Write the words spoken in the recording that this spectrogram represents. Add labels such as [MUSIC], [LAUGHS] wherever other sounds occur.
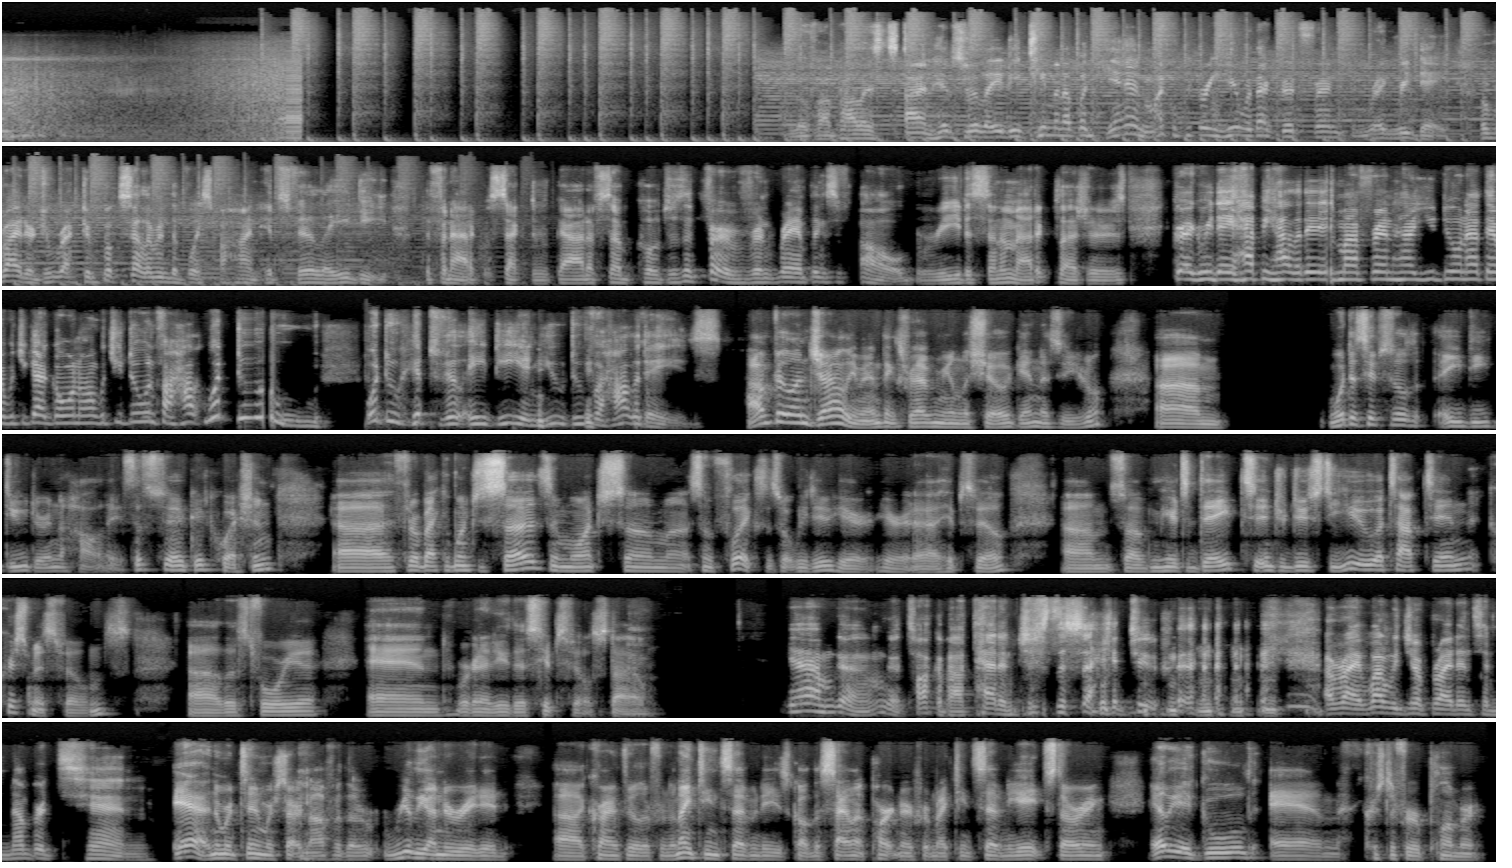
try. Lo-Fi Palestine, Hipsville AD teaming up again. Michael Pickering here with our good friend Gregory Day, a writer, director, bookseller, and the voice behind Hipsville AD, the fanatical sect of god of subcultures and fervent ramblings of all breed of cinematic pleasures. Gregory Day, happy holidays, my friend. How you doing out there? What you got going on? What you doing for hol- what do what do Hipsville AD and you do for holidays? I'm feeling jolly, man. Thanks for having me on the show again, as usual. Um, what does Hipsville AD do during the holidays? That's a good question. Uh, throw back a bunch of suds and watch some uh, some flicks. That's what we do here here at uh, Hipsville. Um, so I'm here today to introduce to you a top ten Christmas films uh, list for you, and we're gonna do this Hipsville style. Yeah, I'm gonna I'm gonna talk about that in just a second too. [LAUGHS] [LAUGHS] All right, why don't we jump right into number 10? Yeah, number 10, we're starting off with a really underrated uh, crime thriller from the 1970s called The Silent Partner from 1978, starring Elliott Gould and Christopher Plummer.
